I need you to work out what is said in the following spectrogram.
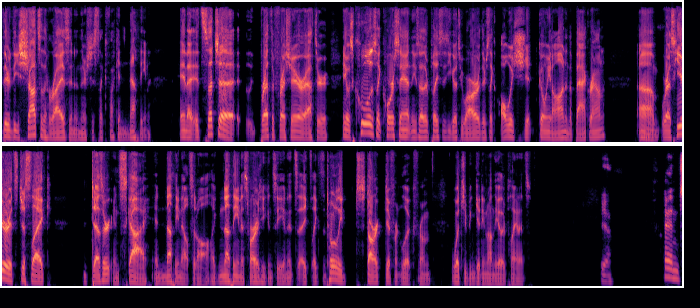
there are these shots of the horizon and there's just like fucking nothing. And uh, it's such a breath of fresh air after, you know, as cool as like Coruscant and these other places you go to are, there's like always shit going on in the background. Um, whereas here it's just like desert and sky and nothing else at all. Like nothing as far as you can see, and it's it's like it's a totally stark, different look from what you've been getting on the other planets. Yeah and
